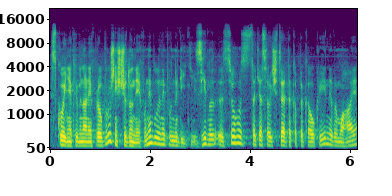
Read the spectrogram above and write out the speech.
скоєння кримінальних правопорушень щодо них вони були неповнолітні. Згідно цього, стаття 44 КПК України вимагає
